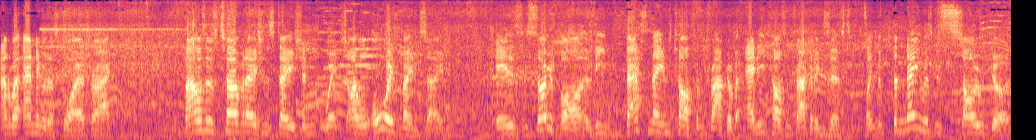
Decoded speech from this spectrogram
and we're ending with a Squire track. Bowser's Termination Station, which I will always maintain is so far the best named custom track of any custom track in existence. Like the, the name is just so good.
